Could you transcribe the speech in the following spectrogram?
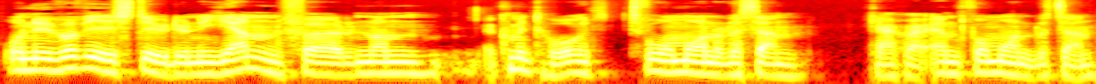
Och nu var vi i studion igen för någon, jag kommer inte ihåg, två månader sedan kanske, en, två månader sedan.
